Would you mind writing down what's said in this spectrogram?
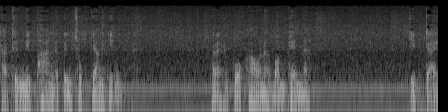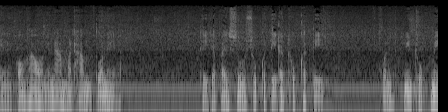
ถ้าถึงนิพพานแหละเป็นสุขอย่างจริงอะไรพวกเข้านะบำเพ็ญนะ จิตใจของเฮ้าเนี่ยน้ามาถ้ำตัวนี้แหละที่จะไปสู่สุคติและทุกขติ คนมีทุกข์มี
